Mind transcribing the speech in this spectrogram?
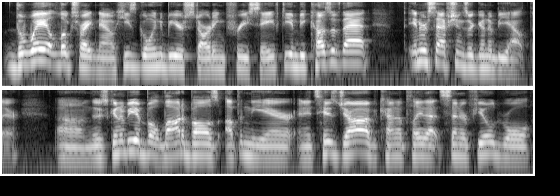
the way it looks right now, he's going to be your starting free safety, and because of that, interceptions are going to be out there. Um, there's going to be a lot of balls up in the air, and it's his job to kind of play that center field role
